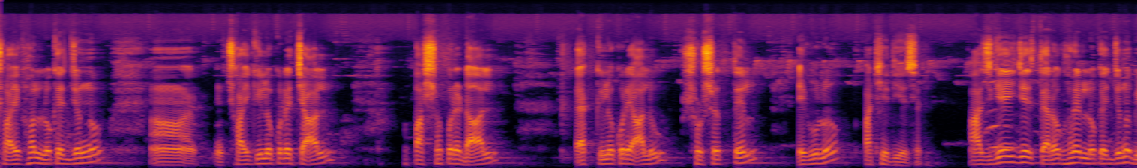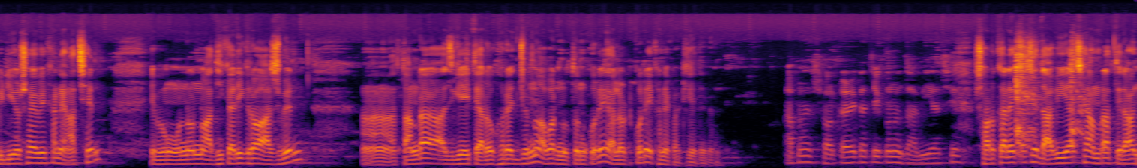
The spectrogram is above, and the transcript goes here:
ছয় ঘর লোকের জন্য ছয় কিলো করে চাল, পাঁচশো করে ডাল, এক কিলো করে আলু, সর্ষের তেল এগুলো পাঠিয়ে দিয়েছেন। আজকে এই যে তেরো ঘরের লোকের জন্য বিডিও সাহেব এখানে আছেন এবং অন্যান্য আধিকারিকরাও আসবেন তাঁরা আজকে এই তেরো ঘরের জন্য আবার নতুন করে অ্যালট করে এখানে পাঠিয়ে দেবেন। আপনার সরকারের কাছে কোনো দাবি আছে? সরকারের কাছে দাবি আছে আমরা ত্রাণ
